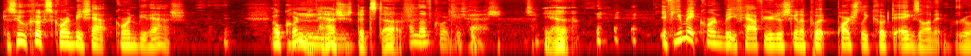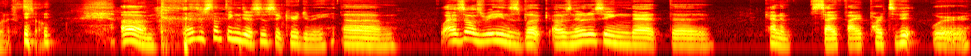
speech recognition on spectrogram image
Because who cooks corned beef, ha- corned beef hash? Oh, corned beef hash is good stuff. I love corned beef hash. Yeah. If you make corned beef hash, you're just going to put partially cooked eggs on it and ruin it. So Um, that's just something that just occurred to me. Um, well, as I was reading this book, I was noticing that the kind of sci-fi parts of it were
